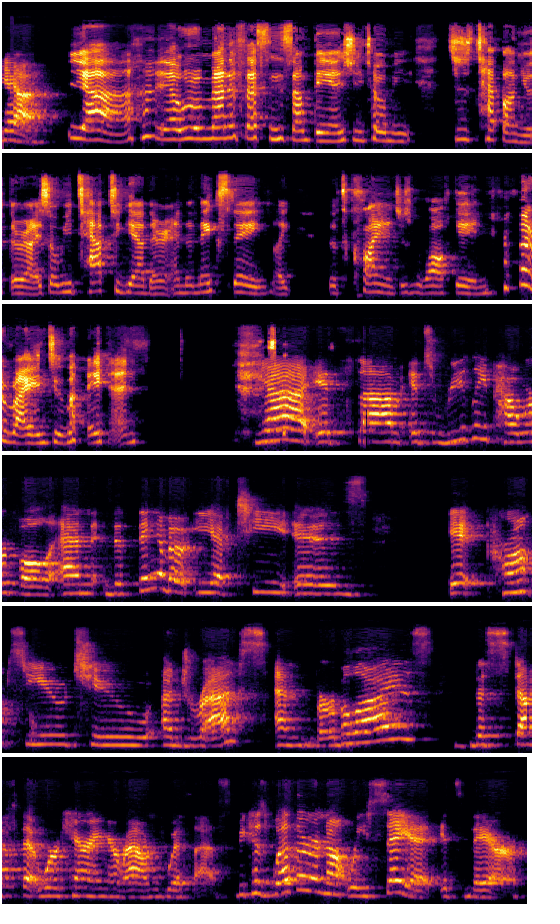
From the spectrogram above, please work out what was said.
Yeah. Yeah. Yeah. We were manifesting something and she told me just tap on your third eye. So we tapped together and the next day, like the client just walked in right into my hand. Yeah, so- it's um it's really powerful. And the thing about EFT is it prompts you to address and verbalize the stuff that we're carrying around with us. Because whether or not we say it, it's there.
